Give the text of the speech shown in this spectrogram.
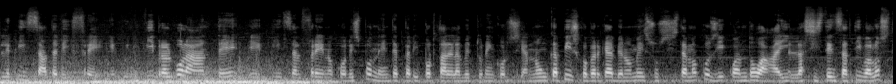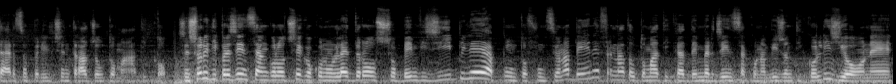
le pinzate dei freni, quindi vibra il volante e pinza il freno corrispondente per riportare la vettura in corsia. Non capisco perché abbiano messo un sistema così quando hai l'assistenza attiva allo sterzo per il centraggio automatico. Sensore di presenza angolo cieco con un LED rosso ben visibile, appunto funziona bene, frenata automatica d'emergenza con avviso anticollisione,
